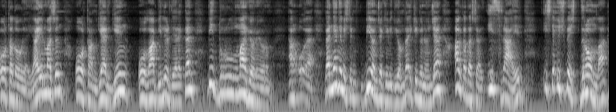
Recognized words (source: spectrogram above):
Orta Doğu'ya yayılmasın. Ortam gergin olabilir diyerekten bir durulma görüyorum. Yani o, e, ben ne demiştim bir önceki videomda iki gün önce arkadaşlar İsrail işte 3-5 drone'la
